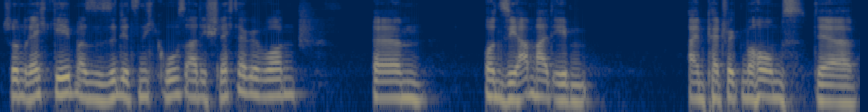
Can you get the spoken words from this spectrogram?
schon recht geben. Also sie sind jetzt nicht großartig schlechter geworden. Ähm, und sie haben halt eben einen Patrick Mahomes, der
